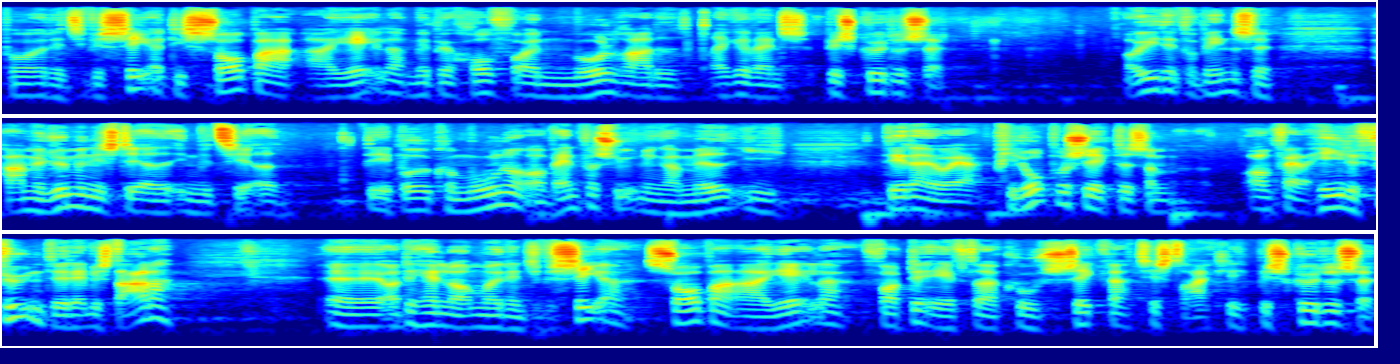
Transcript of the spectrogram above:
på at identificere de sårbare arealer med behov for en målrettet drikkevandsbeskyttelse. Og i den forbindelse har Miljøministeriet inviteret, det er både kommuner og vandforsyninger med i det, der jo er pilotprojektet, som omfatter hele Fyn, det er der, vi starter, øh, og det handler om at identificere sårbare arealer for derefter at kunne sikre tilstrækkelig beskyttelse.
